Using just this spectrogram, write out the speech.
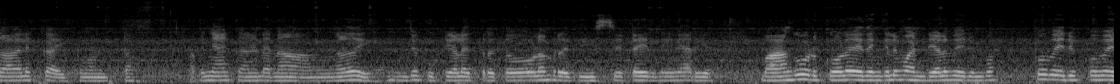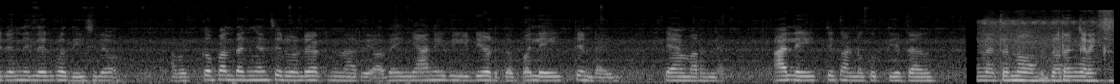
കാലൊക്കെ അയക്കണം കേട്ടോ അപ്പം ഞാൻ കണ്ടല്ലോ നിങ്ങൾ എന്റെ കുട്ടികളെ എത്രത്തോളം പ്രതീക്ഷിച്ചിട്ടായിരുന്നേ അറിയാം. ബാങ്ക് കൊടുക്കോളോ ഏതെങ്കിലും വണ്ടികൾ വരുമ്പോൾ ഇപ്പോൾ വരും ഇപ്പോൾ വരും എന്നുള്ളൊരു പ്രതീക്ഷയിലോ. അവർക്കിപ്പോൾ എന്തെങ്കിലും ചെറുകൊണ്ട് കാട്ടണമെന്ന് അറിയാം? അത് ഞാൻ ഈ വീഡിയോ എടുത്തപ്പോൾ ലൈറ്റ് ഉണ്ടായിരുന്നു ക്യാമറയിൽ ആ ലൈറ്റ് കണ്ണ് കുത്തിയിട്ടാണ്. ഇന്നത്തെ നോമ്പ് തുറ ഇങ്ങനെയൊക്കെ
